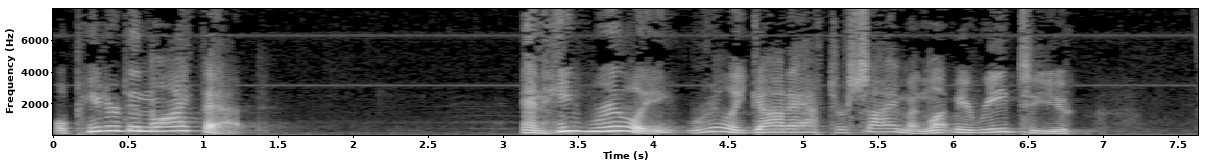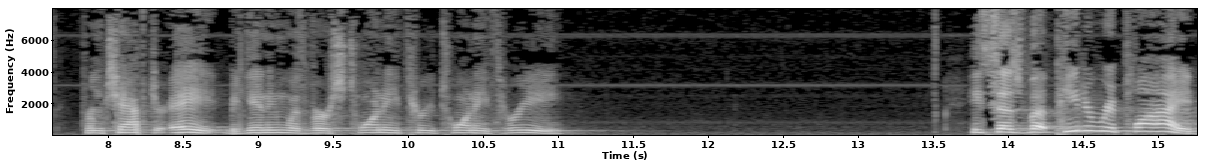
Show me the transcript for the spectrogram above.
well, Peter didn't like that. And he really, really got after Simon. Let me read to you from chapter 8, beginning with verse 20 through 23. He says, But Peter replied,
